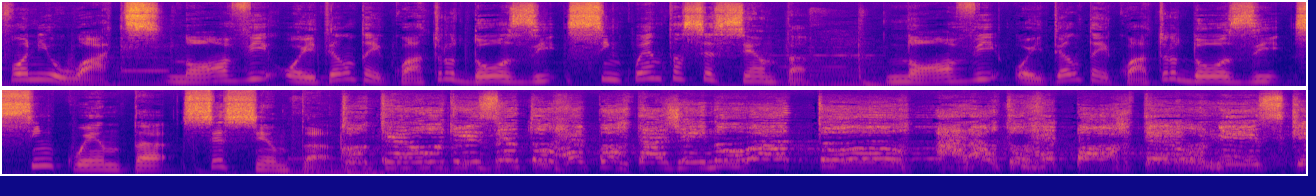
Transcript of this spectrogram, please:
Fone Whats 98412 5060. 98412 5060. Conteúdo isento, reportagem no ato. Arauto Repórter Unisque.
